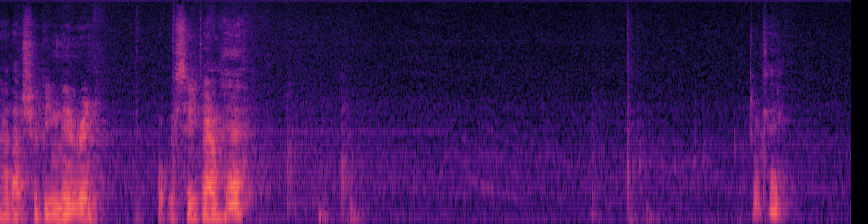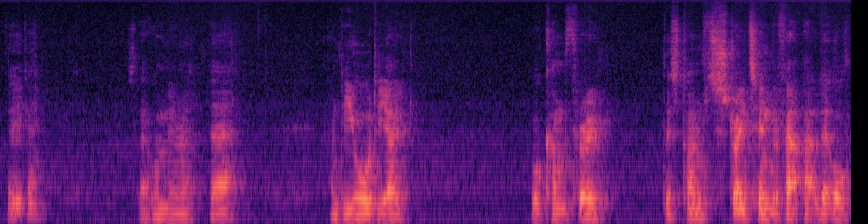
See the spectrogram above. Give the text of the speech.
now that should be mirroring what we see down here okay there you go. So that will mirror there and the audio will come through this time straight in without that little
